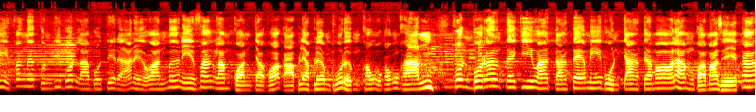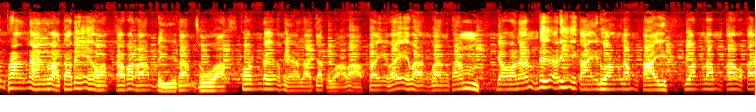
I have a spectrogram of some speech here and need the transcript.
นี่ฟังเนื้อกุนที่บุญลาโบเตระในวันมื้อนี้ฟังลำก่อนจะขอกราบเรียบเริ่มผู้เริ่มเขาของขันคนโบราณแต่กี้ว่าต่างแต่มีบุญจางแต่หมอลำกว่ามาเสกกันทางนั้นว่าตาไม่ออกกับว่าทำดีตามสัว คนเดิมเมียละจักว่าว่าไปไว้วางวางทำเดี๋ยวนั้นเดือดีไก่ลวงลำไก่ลวงลำเก่าไก่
